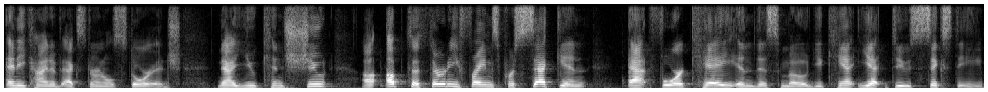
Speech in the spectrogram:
any kind of external storage. Now, you can shoot uh, up to 30 frames per second at 4K in this mode. You can't yet do 60.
